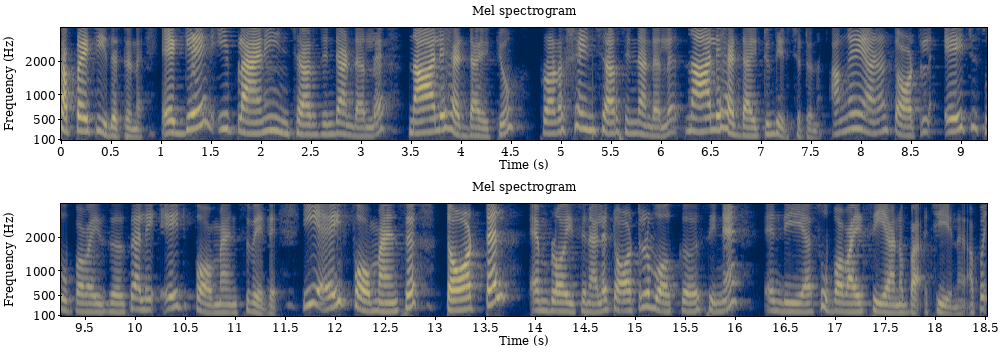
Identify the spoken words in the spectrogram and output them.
സെപ്പറേറ്റ് ചെയ്തിട്ടുണ്ട്. എഗെയിൻ ഈ പ്ലാനിങ് ഇൻചാർജിന്റെ അണ്ടറിൽ നാല് ഹെഡായിട്ടും പ്രൊഡക്ഷൻ ഇൻചാർജിന്റെ അണ്ടറിൽ നാല് ഹെഡായിട്ടും തിരിച്ചിട്ടുണ്ട്. അങ്ങനെയാണ് ടോട്ടൽ എയ്റ്റ് സൂപ്പർവൈസേഴ്സ് അല്ലെങ്കിൽ എയ്റ്റ് ഫോർമാൻസ് വരുന്നത് ഈ എയ്റ്റ് ഫോർമാൻസ് ടോട്ടൽ എംപ്ലോയീസിനെ അല്ലെ ടോട്ടൽ വർക്കേഴ്സിനെ എന്ത് ചെയ്യുക? സൂപ്പർവൈസ് ചെയ്യാണ് ചെയ്യുന്നത്. അപ്പോൾ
